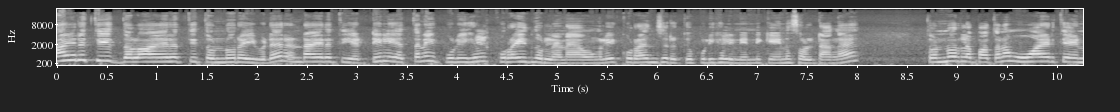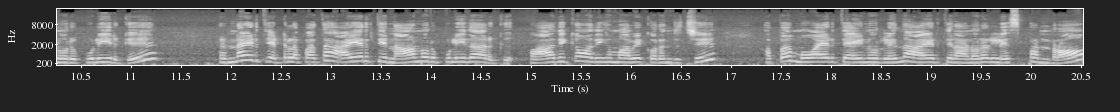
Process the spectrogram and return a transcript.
ஆயிரத்தி தொள்ளாயிரத்தி தொண்ணூறை விட ரெண்டாயிரத்தி எட்டில் எத்தனை புலிகள் குறைந்துள்ளன? அவங்களே குறைஞ்சிருக்கு புலிகளின் எண்ணிக்கைன்னு சொல்லிட்டாங்க. தொண்ணூறில் பார்த்தோன்னா மூவாயிரத்தி ஐநூறு புலி இருக்குது ரெண்டாயிரத்தி எட்டில் பார்த்தா ஆயிரத்தி நானூறு புலி தான் இருக்குது பாதிக்கும் அதிகமாகவே குறைஞ்சிச்சு. அப்போ மூவாயிரத்தி ஐநூறுலேருந்து ஆயிரத்தி நானூறு லெஸ் பண்ணுறோம்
